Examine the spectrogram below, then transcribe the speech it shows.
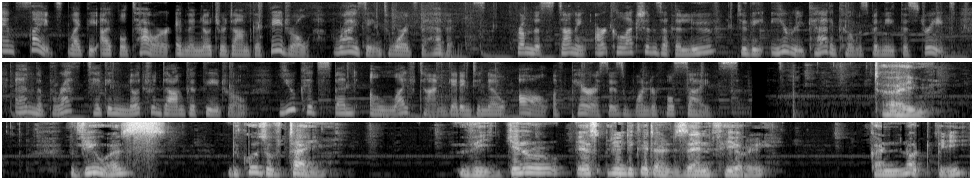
and sights like the Eiffel Tower and the Notre Dame Cathedral rising towards the heavens. From the stunning art collections at the Louvre to the eerie catacombs beneath the streets and the breathtaking Notre Dame Cathedral, you could spend a lifetime getting to know all of Paris's wonderful sights. Time. Viewers, because of time, the general indicator and design theory cannot be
